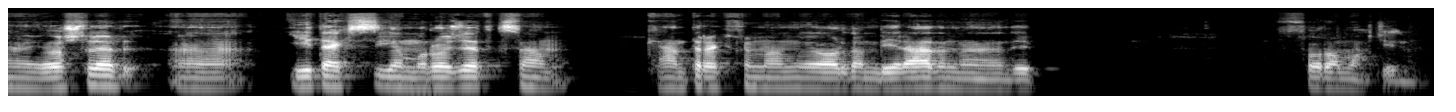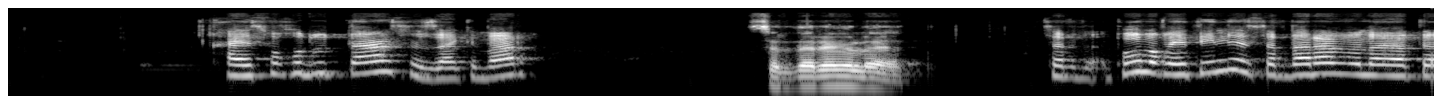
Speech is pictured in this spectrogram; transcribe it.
e, yoshlar e, yetakchisiga murojaat qilsam kontrakt summamga yordam beradimi deb so'ramoqchi edim. Qaysi hududdansiz akbar? Sirdaryo viloyati to'liq aytingda sirdaryo viloyati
